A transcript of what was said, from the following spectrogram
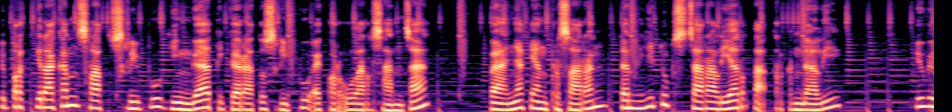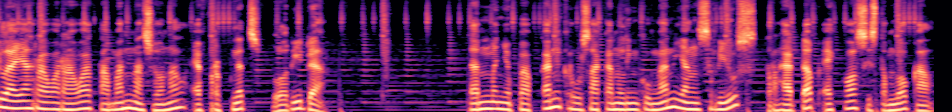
diperkirakan 100.000 hingga 300.000 ekor ular sanca banyak yang bersarang dan hidup secara liar tak terkendali di wilayah rawa-rawa Taman Nasional Everglades, Florida dan menyebabkan kerusakan lingkungan yang serius terhadap ekosistem lokal.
